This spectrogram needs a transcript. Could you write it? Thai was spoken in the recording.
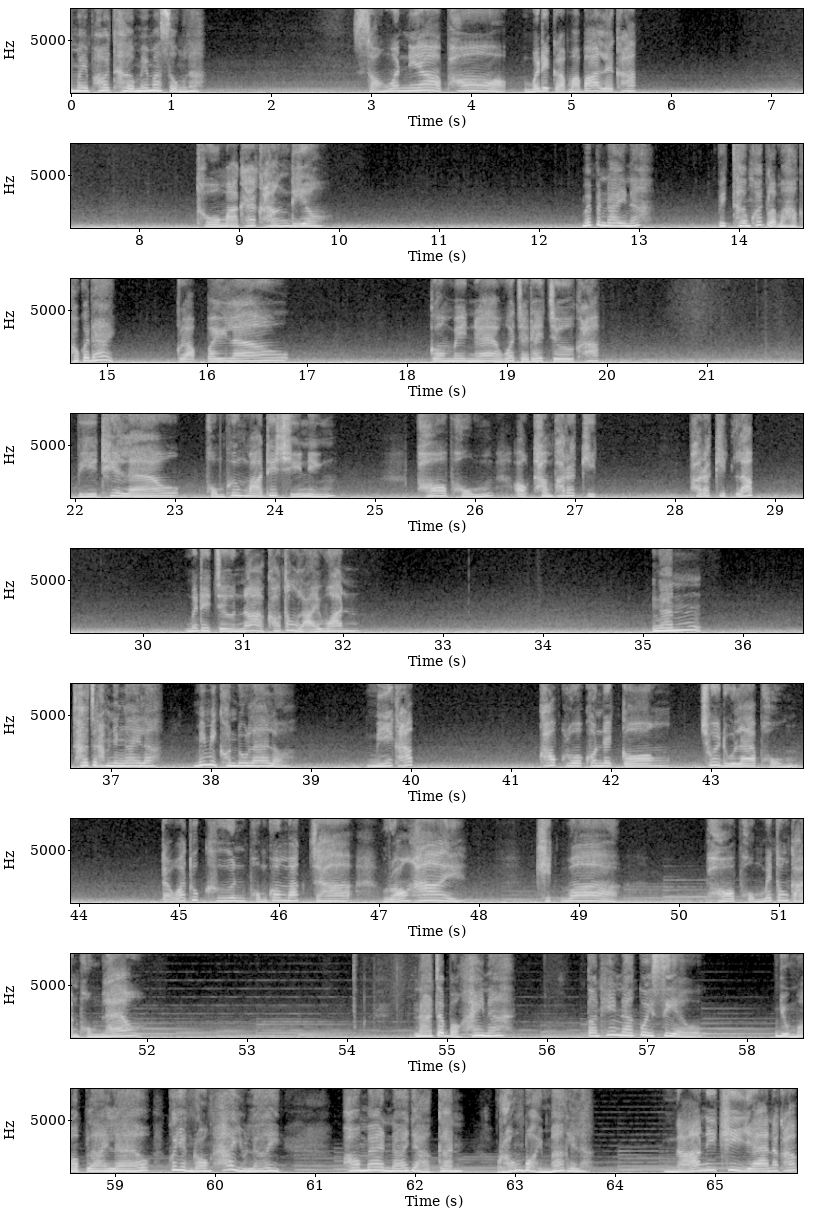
ำไมพ่อเธอไม่มาส่งล่ะ สองวันเนี้ยพ่อไม่ได้กลับมาบ้านเลยครับ โทรมาแค่ครั้งเดียว ไม่เป็นไรนะ ปิดเทอมค่อยกลับมาหาเขาก็ได้ กลับไปแล้ว ก็ไม่แน่ว่าจะได้เจอครับ ปีที่แล้วผมเพิ่งมาที่ฉีหนิง พ่อผมออกทำภารกิจ ภารกิจลับ ไม่ได้เจอหน้าเขาตั้งหลายวัน งั้น เธอจะทำยังไงล่ะ ไม่มีคนดูแลเหรอ มีครับ ครอบครัวคนในกองช่วยดูแลผม แต่ว่าทุกคืนผมก็มักจะร้องไห้ คิดว่า พ่อผมไม่ต้องการผมแล้ว น้าจะบอกให้นะ ตอนที่นากุยเสี่ยว อยู่มปลายแล้วก็ยังร้องไห้อยู่เลย พ่อแม่น้าหย่ากัน ร้องบ่อยมากเลยล่ะ น้านี่ขี้แยนะครับ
